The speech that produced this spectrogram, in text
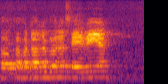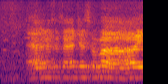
ਸੋਖ ਹਟਲ ਗੁਰ ਸੇਵੀਐ, ਐਨਸ ਸਹਿਜ ਸੁਭਾਏ।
